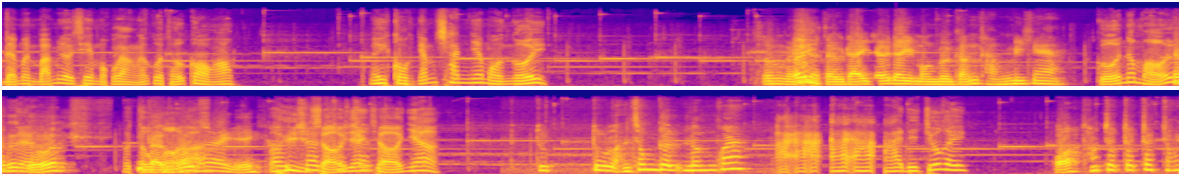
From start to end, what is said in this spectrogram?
Để mình bấm vô xem một lần nữa coi thử còn không. Ê còn nhắm xanh nha mọi người. Tôi nghĩ Ê. là từ đây trở đi mọi người cẩn thận đi nha Cửa nó mở luôn cái kìa cửa. Mà tự mở mở ra vậy Ê Sao- sợ nha sợ nha. Tôi lạnh sống gần lưng quá. Ai, ai, ai, ai, ai đi trước đi. Thôi thôi thôi thôi thôi.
